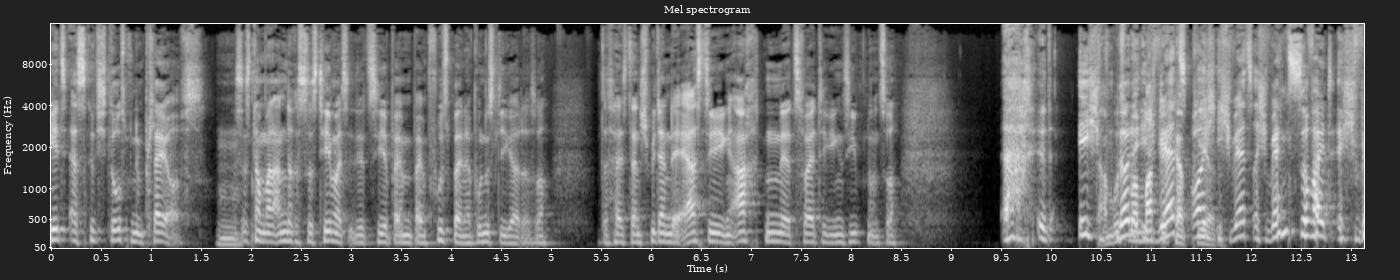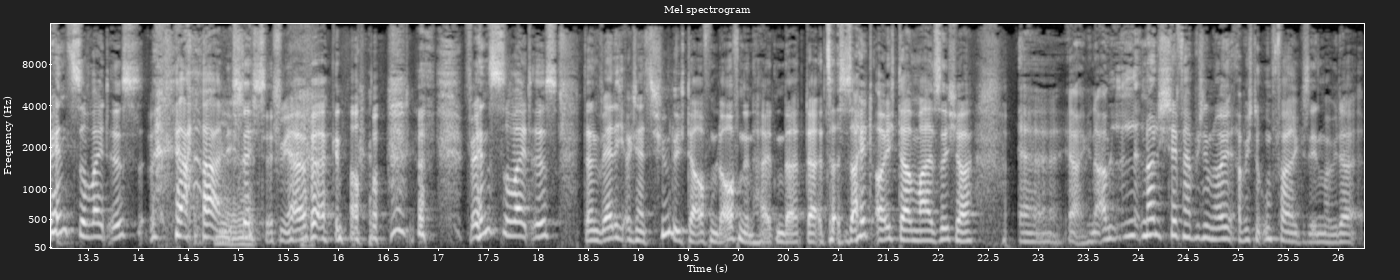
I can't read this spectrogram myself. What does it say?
geht's erst richtig los mit den Playoffs. Das ist nochmal ein anderes System als jetzt hier beim, beim Fußball in der Bundesliga oder so. Das heißt, dann spielt dann der Erste gegen Achten, der Zweite gegen Siebten und so. Ach, ich, Da muss Leute, ich werd's kapieren. euch, ich werd's euch, wenn's soweit, ich, wenn's soweit ist, ja, nicht Ja. schlecht, ja, genau. wenn's soweit ist, dann werde ich euch natürlich da auf dem Laufenden halten, da, da, da seid euch da mal sicher. Äh, ja, genau. Aber neulich, Steffen, habe ich eine neue, habe ich eine Umfrage gesehen, mal wieder.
